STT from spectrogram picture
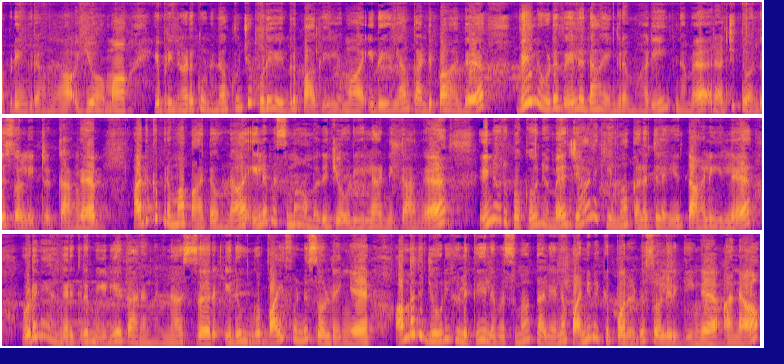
அப்படிங்கிறாங்க. ஐயோ அம்மா இப்படி நடக்கணும்னா கொஞ்சம் கூட எதிர்பார்க்க இல்லம்மா. இதையெல்லாம் கண்டிப்பாக அந்த வேலோட வேலை தான்ங்கிற மாதிரி நம்ம ரஞ்சித் வந்து சொல்லிட்டு இருக்காங்க அதுக்கப்புறமா பார்த்தோம்னா இலவசமாக ஐம்பது ஜோடியெல்லாம் நிற்காங்க இன்னொரு பக்கம் நம்ம ஜானகி அம்மா களத்துலயும் தாலி இல்ல? உடனே அங்க இருக்கிற மீடியாக்காரங்கள்லாம் சார் இது உங்க ஒய்ஃப்னு சொல்றீங்க. ஐம்பது ஜோடிகளுக்கு இலவசமா கல்யாணம் பண்ணி வைக்க போறேன்னு சொல்லிருக்கீங்க. ஆனா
